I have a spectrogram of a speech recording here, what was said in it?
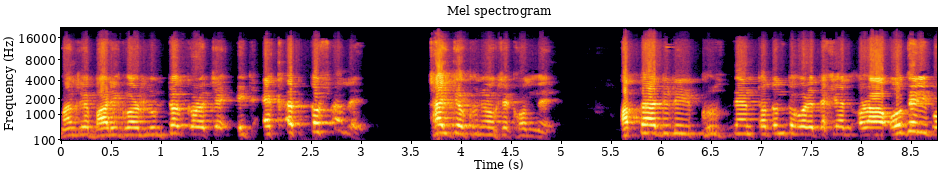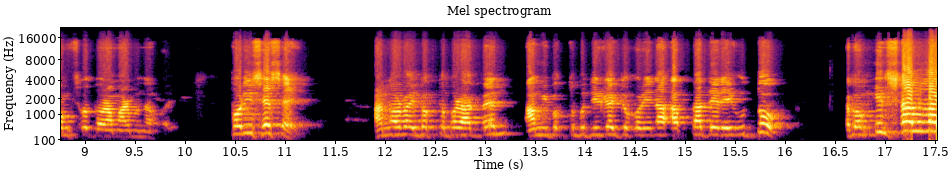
মানুষের বাড়িঘর লুণ্ঠন করেছে। এটা একাত্তর সালে চাইতে কোনো অংশে কম নেই। আপনারা যদি খোঁজ নেন, তদন্ত করে দেখেন, ওরা ওদেরই বংশধর আমার মনে হয়। পরিশেষে আনোয়ার ভাই বক্তব্য রাখবেন, আমি বক্তব্য দীর্ঘায়িত করি না, আপনাদের এই উদ্যোগ এবং ইনশাআল্লাহ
